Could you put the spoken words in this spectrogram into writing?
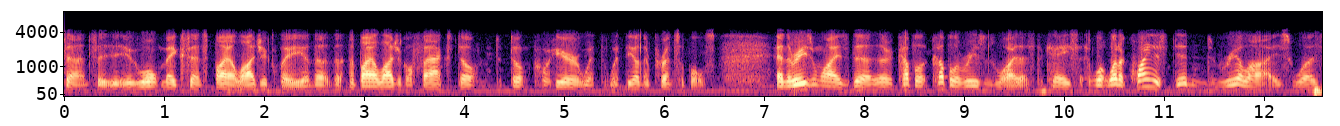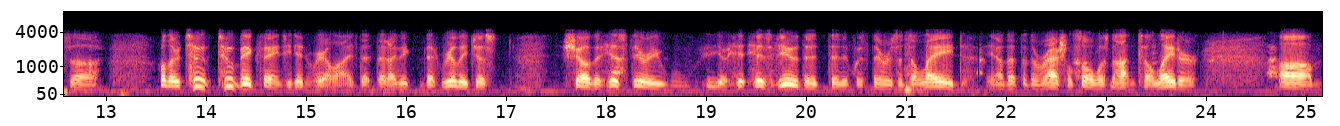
sense. It, it won't make sense biologically. The, the, the biological facts don't don't cohere with with the other principles. And the reason why is the, there are a couple a couple of reasons why that's the case. What, what Aquinas didn't realize was uh, well, there are two two big things he didn't realize that that I think that really just show that his theory, you know, his view that that it was there was a delayed, you know, that, that the rational soul was not until later, um,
